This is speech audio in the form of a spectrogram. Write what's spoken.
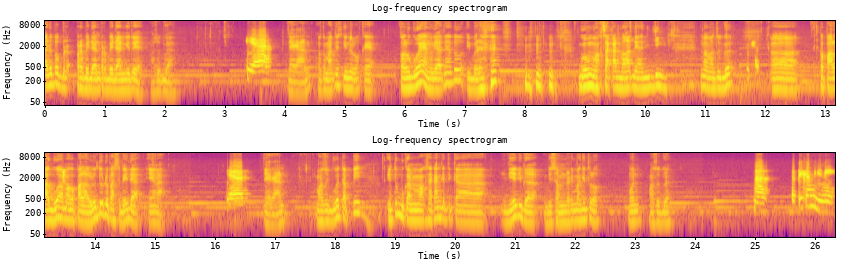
ada per- perbedaan-perbedaan gitu ya, maksud gua. Iya, Ya kan? Otomatis gini loh kayak kalau gue yang ngelihatnya tuh ibaratnya gue memaksakan banget nih anjing. Nggak maksud gue eh, kepala gue sama kepala lu tuh udah pasti beda, ya nggak? ya ya kan maksud gue tapi itu bukan memaksakan ketika dia juga bisa menerima gitu loh mon maksud gue Nah, tapi kan gini,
